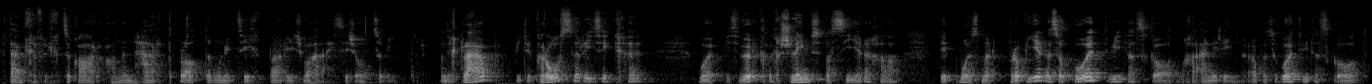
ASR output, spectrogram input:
Ich denke vielleicht sogar an eine Herdplatte, die nicht sichtbar ist, die heiß ist und so weiter. Und ich glaube, bei den grossen Risiken, wo etwas wirklich Schlimmes passieren kann, dort muss man probieren, so gut wie das geht, man kann auch nicht immer, aber so gut wie das geht,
